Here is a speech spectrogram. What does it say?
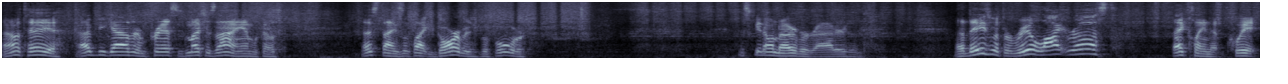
I'll tell you, I hope you guys are impressed as much as I am because those things look like garbage before. Let's get on the overriders. And, now these with the real light rust, they clean up quick.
